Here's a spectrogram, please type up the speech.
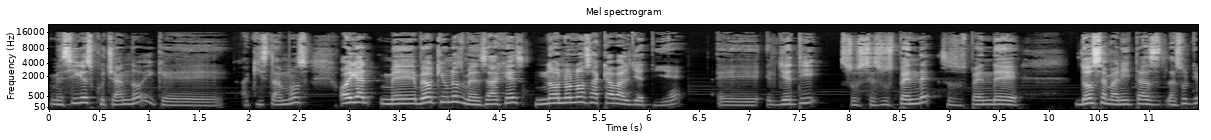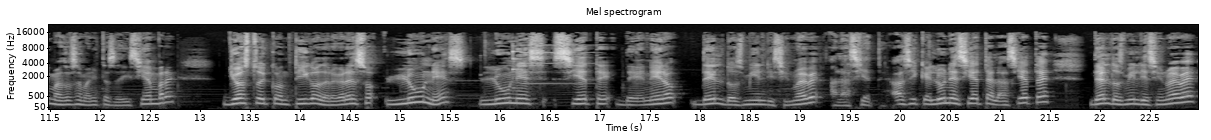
me sigue escuchando y que aquí estamos. Oigan, me veo aquí unos mensajes. No, no nos acaba el Yeti, ¿eh? eh el Yeti se suspende, se suspende dos semanitas, las últimas dos semanitas de diciembre. Yo estoy contigo de regreso lunes, lunes 7 de enero del 2019 a las 7. Así que lunes 7 a las 7 del 2019,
